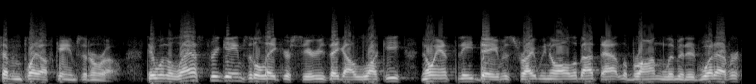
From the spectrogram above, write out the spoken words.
seven playoff games in a row. They won the last three games of the Lakers series. They got lucky. No Anthony Davis, right? We know all about that. LeBron limited, whatever.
